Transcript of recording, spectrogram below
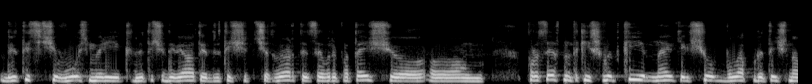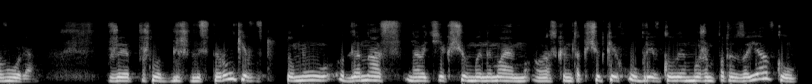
2008 рік, 2009, 2004 це говорить про те, що е, процес не такий швидкий, навіть якщо була політична воля вже пройшло більше 10 років. Тому для нас, навіть якщо ми не маємо, е, скажімо так, чітких обрів, коли ми можемо подати заявку,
